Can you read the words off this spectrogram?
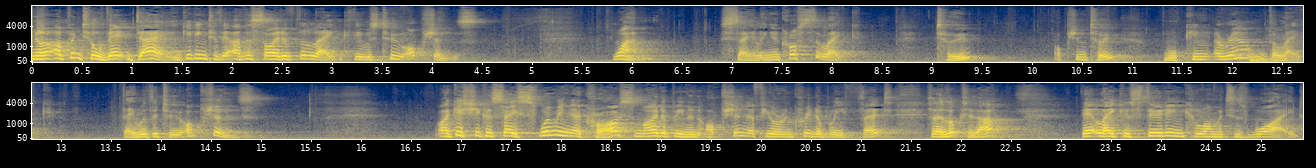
know, up until that day, getting to the other side of the lake, there was two options. One, sailing across the lake. Two, option two, walking around the lake. They were the two options. I guess you could say swimming across might have been an option if you're incredibly fit. So I looked it up. That lake is 13 kilometres wide.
